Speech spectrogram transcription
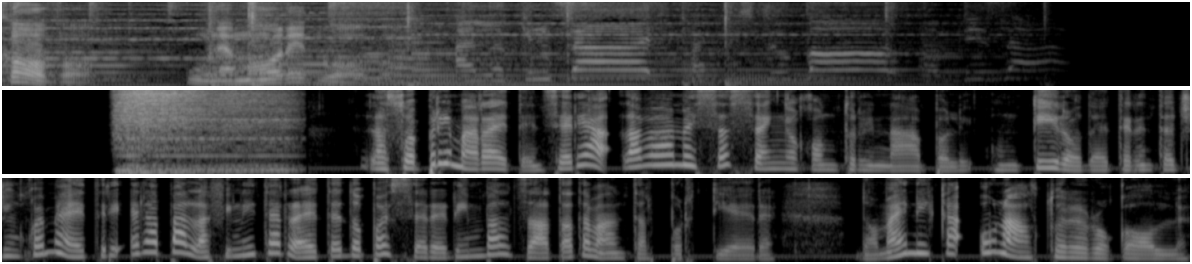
Covo, un amore d'uomo. La sua prima rete in Serie A l'aveva messa a segno contro il Napoli, un tiro dai 35 metri e la palla finita in rete dopo essere rimbalzata davanti al portiere. Domenica un altro erogol,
